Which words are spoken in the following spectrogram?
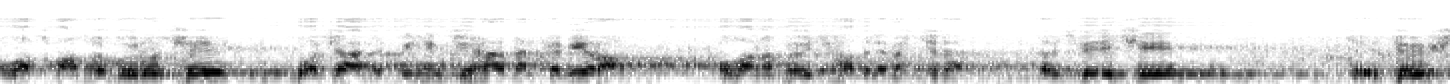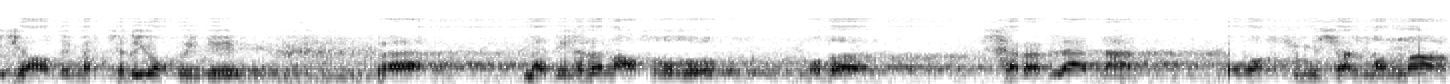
Allah Subhanahu buyurur ki: "Və cahid bihim cihadan kabira." Onlarla böyük cihad elə Məkkədə. Öz bilir ki, döyüş cihadı Məkkədə yox idi və Mədinədə nazil olub. O da səbəblərlə o vaxt ki, müsəlmanlar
